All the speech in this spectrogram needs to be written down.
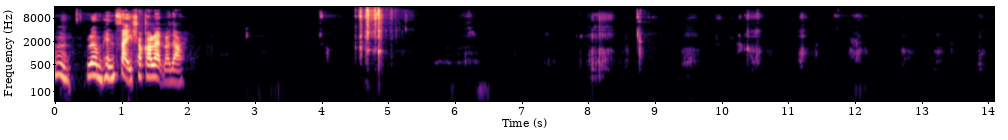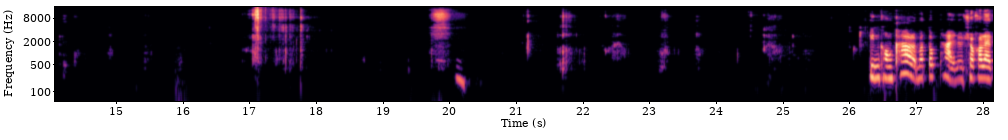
อืม เริ่มเพ้นใส่ช็อกโกแลตแล้วจ้ะ กินของข้าวแล้วมาตบถ่ายด้วยช็อกโกแลต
